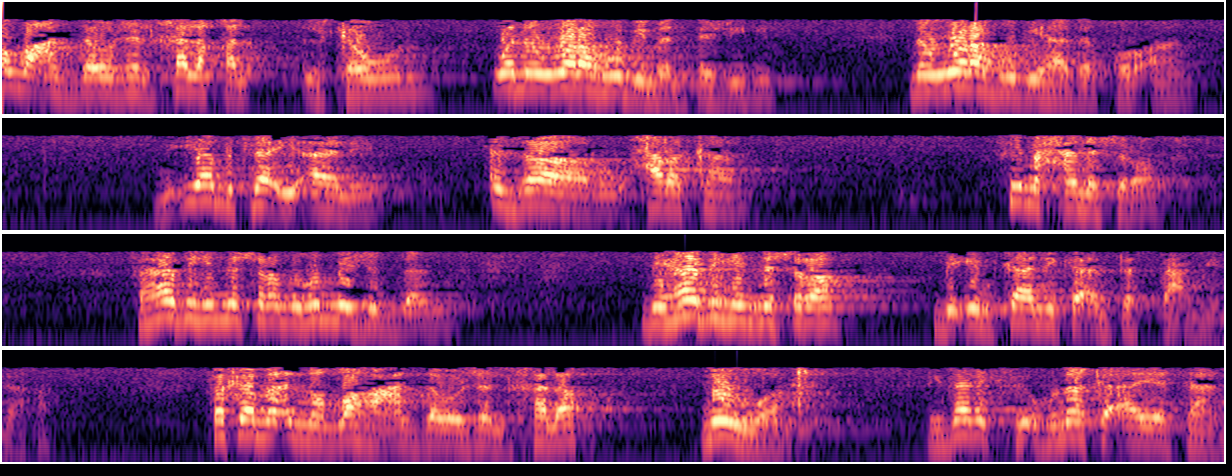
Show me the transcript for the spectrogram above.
الله عز وجل خلق الكون ونوره بمنهجه نوره بهذا القرآن. أيام تلاقي آلة أزرار وحركات في معها نشرة. فهذه النشرة مهمة جدا. بهذه النشرة بإمكانك أن تستعملها. فكما أن الله عز وجل خلق نور. لذلك هناك آيتان.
